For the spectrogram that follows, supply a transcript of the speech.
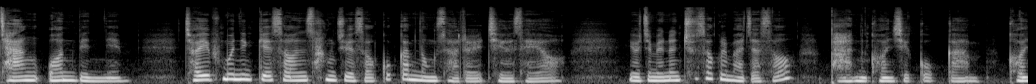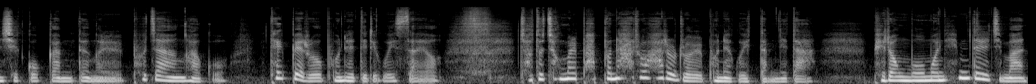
장원빈님, 저희 부모님께서는 상주에서 꽃감 농사를 지으세요. 요즘에는 추석을 맞아서 반 건식 꽃감, 건식 꽃감 등을 포장하고 택배로 보내드리고 있어요. 저도 정말 바쁜 하루하루를 보내고 있답니다. 비록 몸은 힘들지만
